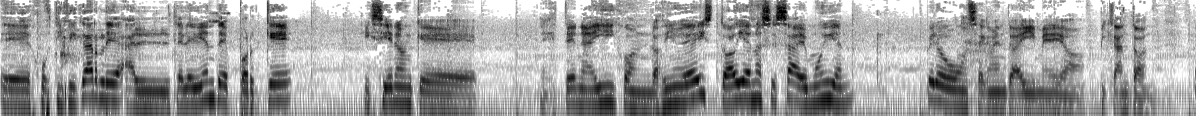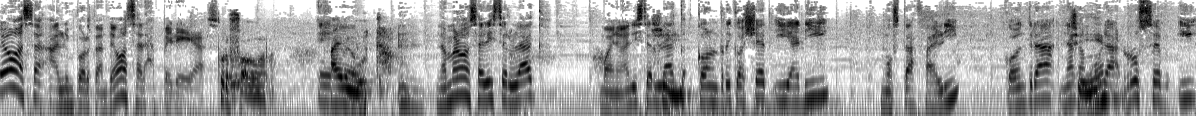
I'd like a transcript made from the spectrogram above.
eh, justificarle al televidente por qué hicieron que estén ahí con los New Days todavía no se sabe muy bien pero hubo un segmento ahí medio picantón pero vamos a, a lo importante vamos a las peleas Por favor. Eh, A mí me gusta. Nombramos a Alistair Black. Bueno, Alistair Sí. Black con Ricochet y Ali, Mustafa Ali, contra Nakamura, Sí. Rusev y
